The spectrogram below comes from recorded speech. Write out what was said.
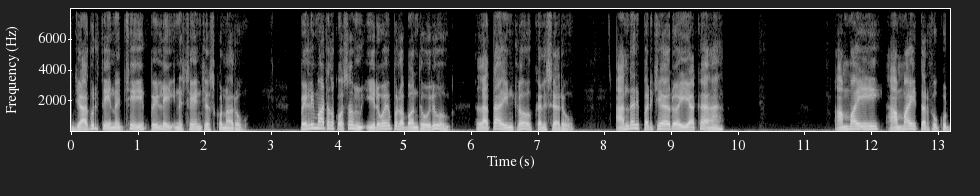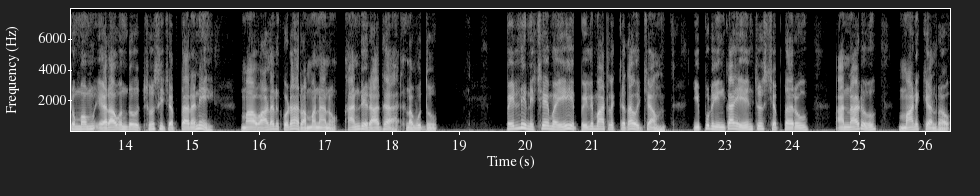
జాగృతి నచ్చి పెళ్ళి నిశ్చయం చేసుకున్నారు. పెళ్ళి మాటల కోసం ఇరువైపుల బంధువులు లత ఇంట్లో కలిశారు. అందరి పరిచయాలు అయ్యాక అమ్మాయి అమ్మాయి తరఫు కుటుంబం ఎలా ఉందో చూసి చెప్తారని మా వాళ్ళని కూడా రమ్మన్నాను. అంది రాధ నవ్వుతూ. పెళ్ళి నిశ్చయమయ్యి పెళ్ళి మాటలకు కదా వచ్చాం. ఇప్పుడు ఇంకా ఏం చూసి చెప్తారు? అన్నాడు మాణిక్యాలరావు.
